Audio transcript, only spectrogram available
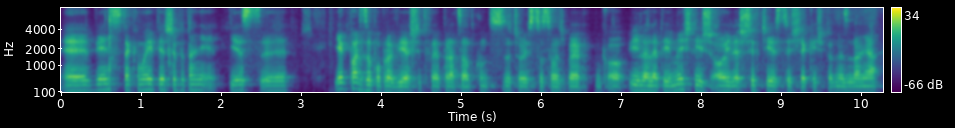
E, więc takie moje pierwsze pytanie jest, e, jak bardzo poprawiła się Twoja praca, odkąd zacząłeś stosować biohacking? O ile lepiej myślisz, o ile szybciej jesteś jakieś pewne zadania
